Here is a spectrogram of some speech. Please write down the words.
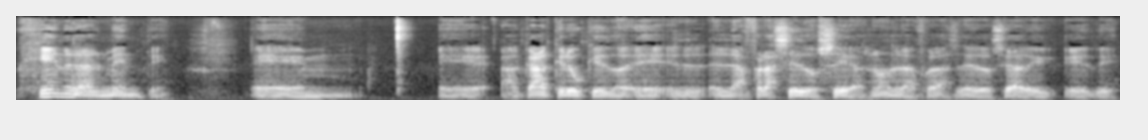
generalmente em, eh, acá creo que eh, la frase de Oseas, ¿no? La frase de Oseas, de,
